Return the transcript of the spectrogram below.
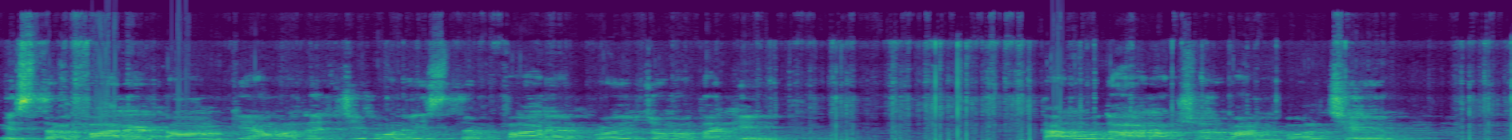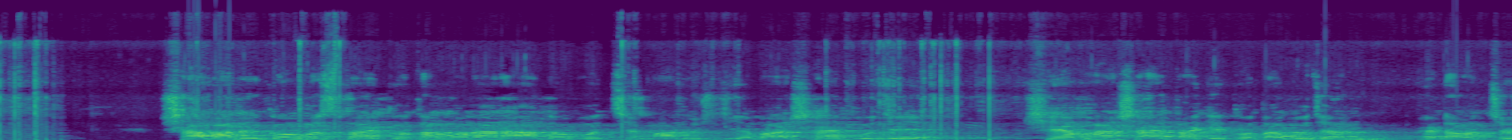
ইস্তফারের দাম কি? আমাদের জীবনে ইস্তফারের প্রয়োজনতা কি? তার উদাহরণস্বরূপ আমি বলছি স্বাভাবিক অবস্থায় কথা বলার আদব হচ্ছে মানুষ যে ভাষায় বুঝে, সে ভাষায় তাকে কথা বোঝানো। এটা হচ্ছে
